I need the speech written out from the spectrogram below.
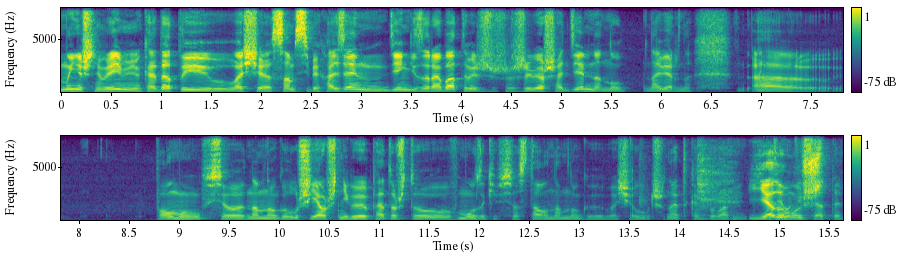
нынешним временем, когда ты вообще сам себе хозяин, деньги зарабатываешь, живешь отдельно, ну, наверное, а, по-моему, все намного лучше. Я уж не говорю про то, что в музыке все стало намного вообще лучше, но это как бы ладно. Я думаю, что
